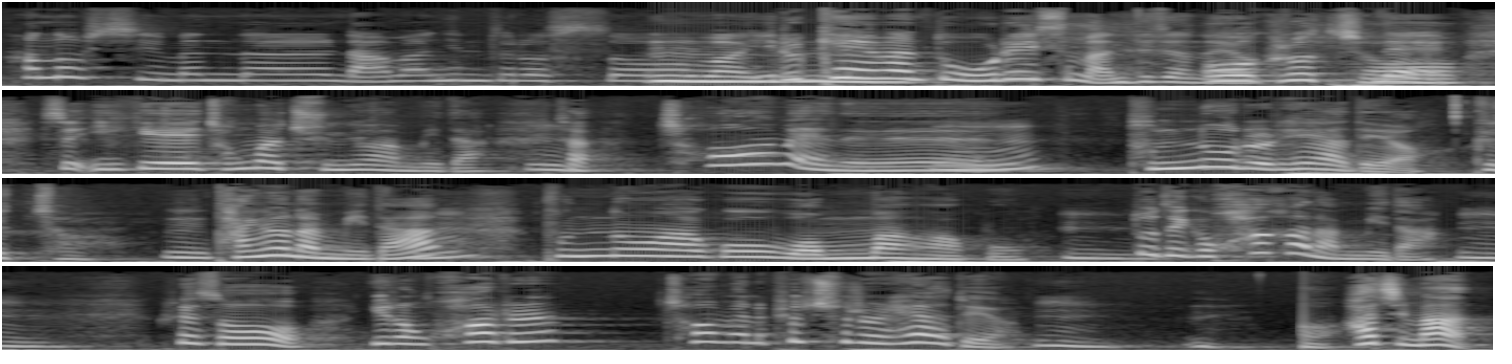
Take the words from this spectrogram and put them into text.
한없이 맨날 나만 힘들었어. 음, 막 이렇게만 또 오래 있으면 안 되잖아요. 어, 그렇죠. 네. 그래서 이게 정말 중요합니다. 음. 자, 처음에는 음. 분노를 해야 돼요. 그쵸. 음, 당연합니다. 음. 분노하고 원망하고 음. 또 되게 화가 납니다. 음. 그래서 이런 화를 처음에는 표출을 해야 돼요. 음. 어, 하지만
